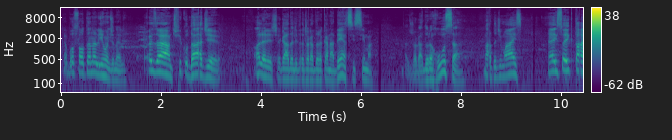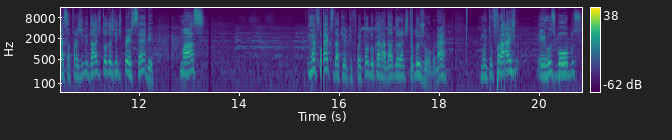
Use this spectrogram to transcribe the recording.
Acabou soltando ali, Rondinelli. Pois é, uma dificuldade. Olha ali a chegada ali da jogadora canadense em cima da jogadora russa. Nada demais. É isso aí que tá. Essa fragilidade toda a gente percebe. Mas reflexo daquilo que foi todo o Canadá durante todo o jogo, né? Muito frágil, erros bobos,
